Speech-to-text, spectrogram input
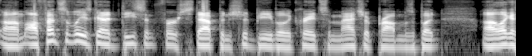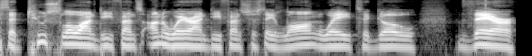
Um, offensively, he's got a decent first step and should be able to create some matchup problems. But uh, like I said, too slow on defense, unaware on defense, just a long way to go there.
